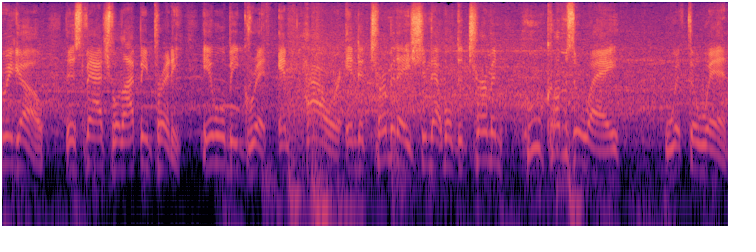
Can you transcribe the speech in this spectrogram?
we go. This match will not be pretty. It will be grit and power and determination that will determine who comes away with the win.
